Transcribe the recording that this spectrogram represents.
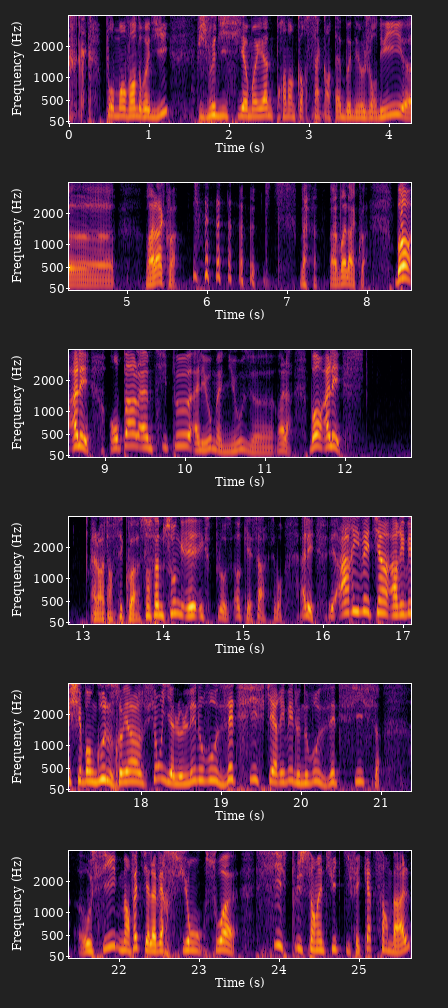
pour mon vendredi. Je me dis, s'il y a moyen de prendre encore 50 abonnés aujourd'hui, euh, voilà quoi. bah, bah, voilà quoi. Bon, allez, on parle un petit peu. Allez, où ma news euh, Voilà. Bon, allez. Alors attends, c'est quoi? Son Samsung explose. Ok, ça, c'est bon. Allez, arrivé, tiens, arrivé chez Banggood, notre version, il y a le Lenovo Z6 qui est arrivé, le nouveau Z6 aussi, mais en fait il y a la version soit 6 plus 128 qui fait 400 balles,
